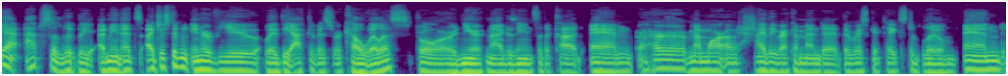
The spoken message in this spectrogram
Yeah, absolutely. I mean, it's I just did an interview with the activist Raquel Willis for New York Magazine for the cut, and her memoir I would highly recommend it, The Risk It Takes to Bloom. And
